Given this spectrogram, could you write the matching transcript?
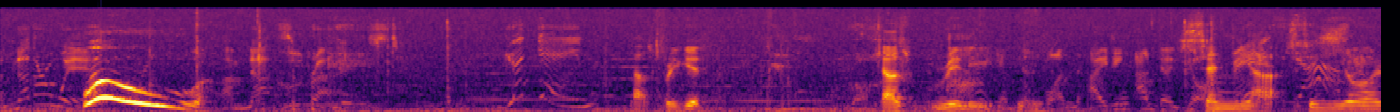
Another win. Woo! I'm not surprised. Good game. That was pretty good. That was really easy. Senor, Senor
